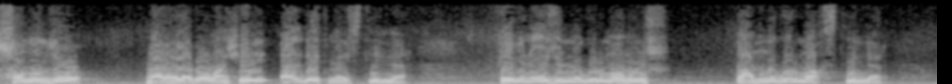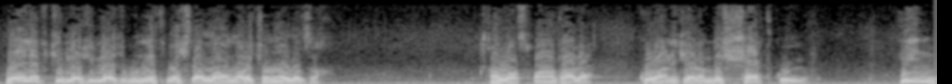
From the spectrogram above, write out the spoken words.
sonuncu mərhələdə olan şeyi əldə etmək istəyirlər. Evin özünü qurmamış, damını qurmaq istəyirlər. Və elə fikirləşirlər ki, bunu etməklə Allah onlara kömək olacaq. Allah subhanətə alə Quran-ı kərimdə şərt qoyur. İn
